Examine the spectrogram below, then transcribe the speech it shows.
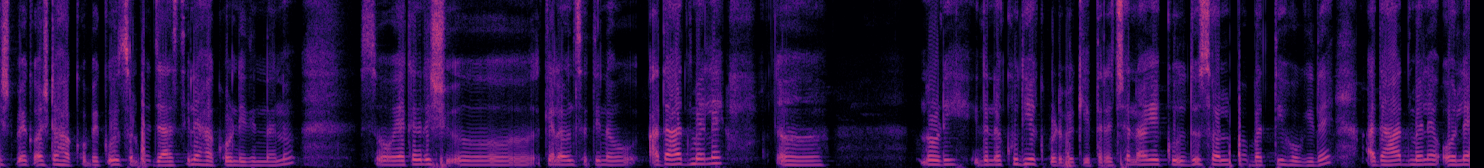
ಎಷ್ಟು ಬೇಕೋ ಅಷ್ಟು ಹಾಕ್ಕೋಬೇಕು ಸ್ವಲ್ಪ ಜಾಸ್ತಿನೇ ಹಾಕ್ಕೊಂಡಿದ್ದೀನಿ ನಾನು. ಸೊ ಯಾಕಂದರೆ ಶು ಕೆಲವೊಂದು ಸತಿ ನಾವು ಅದಾದಮೇಲೆ ನೋಡಿ, ಇದನ್ನು ಕುದಿಯಕ್ಕೆ ಬಿಡಬೇಕು ಈ ಥರ ಚೆನ್ನಾಗಿ ಕುದಿದು ಸ್ವಲ್ಪ ಬತ್ತಿ ಹೋಗಿದೆ. ಅದಾದಮೇಲೆ ಒಲೆ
